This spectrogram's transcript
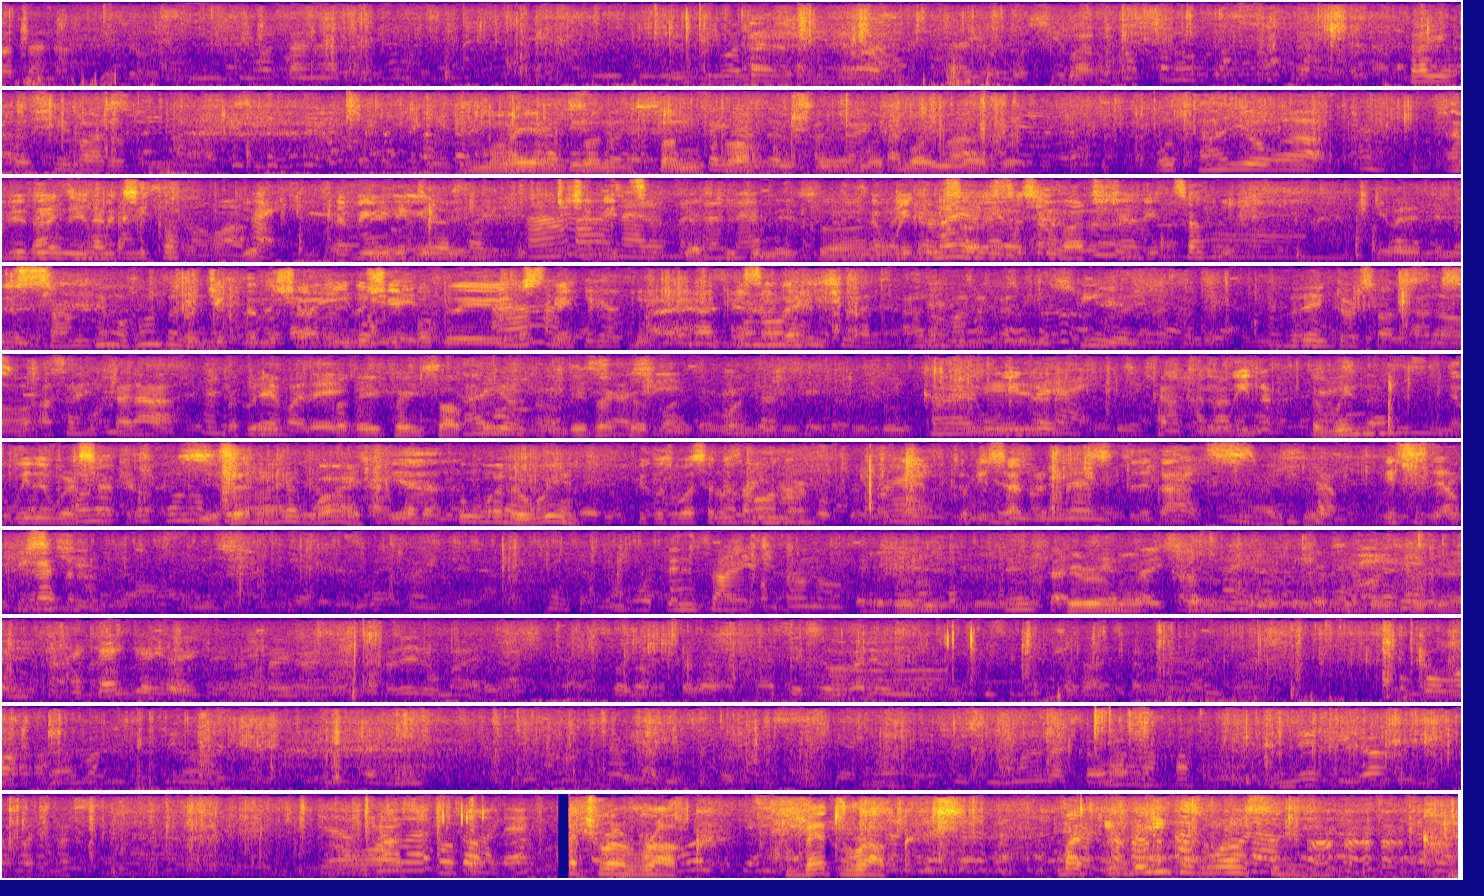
ワタナっていうのは新規ワタナって新規ワタナというのは太陽と縛る太陽と縛るというのは My and Sun, sun Prophets are much more united. 太陽が Have you been in Mexico? Yeah. Have you been in Mexico? ああ、なるほどね。Chichen Itza. The winter sun is Chichen Itza. 言われてま The す sun projected the shadow in the shape of the ああ、 snake. 時々。この石はね、あの真ん中にピンがありますので、それあの朝日から暮れまで But they face off 太陽の and they 差し sacrifice the one that is that will do. 陰で時間 The かかる winner. The winner? The winner were sacrificed. Is that right? Why? Yeah. Who want to win? Because it was an honor for them to be sacrificed to the gods. I see. This is the opposite. 天才あの The really, 天 the 才天才 pyramids 数 of the Mexico City. される前相談したら直接分かるように相談したからここはあのま今回に中ということです真ん中は熱が溜まりますじゃあ、パワーストーンね。 Natural rock, bedrock. But if the Incas wants to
